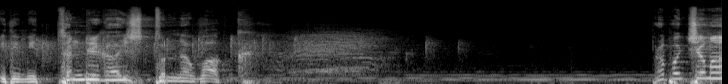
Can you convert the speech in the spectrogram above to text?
ఇది మీ తండ్రిగా ఇస్తున్న వాక్. ప్రపంచమా?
